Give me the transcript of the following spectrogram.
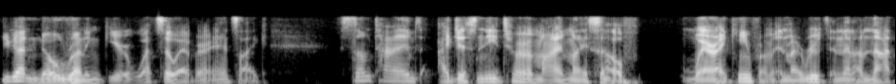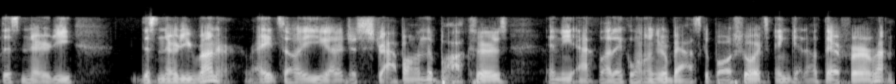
You got no running gear whatsoever, and it's like sometimes I just need to remind myself where I came from and my roots, and that I'm not this nerdy, this nerdy runner, right? So you gotta just strap on the boxers and the athletic longer basketball shorts and get out there for a run.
